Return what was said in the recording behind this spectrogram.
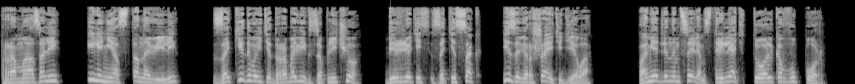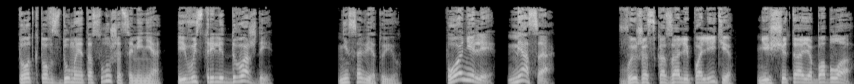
«Промазали? Или не остановили? Закидываете дробовик за плечо, беретесь за тесак и завершаете дело. По медленным целям стрелять только в упор. Тот, кто вздумает ослушаться меня и выстрелит дважды, не советую. Поняли, мясо? Вы же сказали полите, не считая бабла.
